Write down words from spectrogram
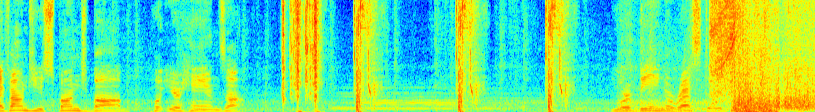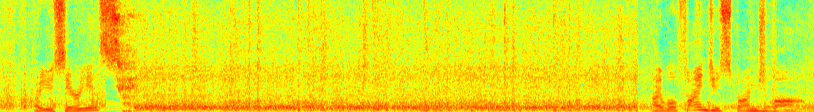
I found you, SpongeBob. Put your hands up. You are being arrested. Are you serious? I will find you, SpongeBob.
